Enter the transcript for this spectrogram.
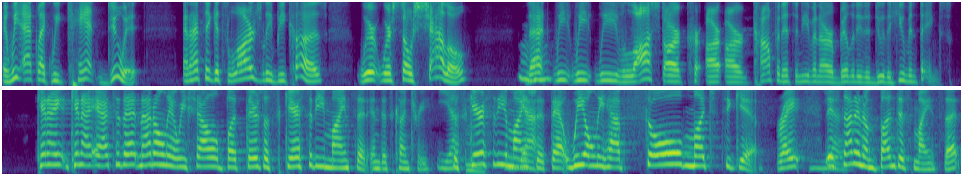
And we act like we can't do it. And i think it's largely because we're we're so shallow mm-hmm. that we we we've lost our, our our confidence and even our ability to do the human things can I can I add to that? Not only are we shallow, but there's a scarcity mindset in this country. Yes. The scarcity mindset yes. that we only have so much to give, right? Yes. It's not an abundance mindset.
